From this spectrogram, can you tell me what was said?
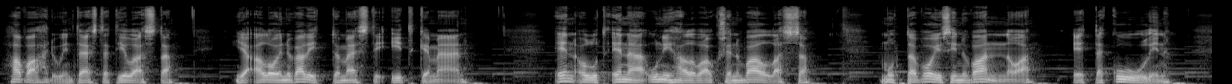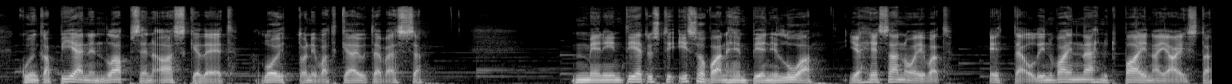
havahduin tästä tilasta ja aloin välittömästi itkemään. En ollut enää unihalvauksen vallassa, mutta voisin vannoa, että kuulin, kuinka pienen lapsen askeleet loittonivat käytävässä – Menin tietysti isovanhempieni luo, ja he sanoivat, että olin vain nähnyt painajaista,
